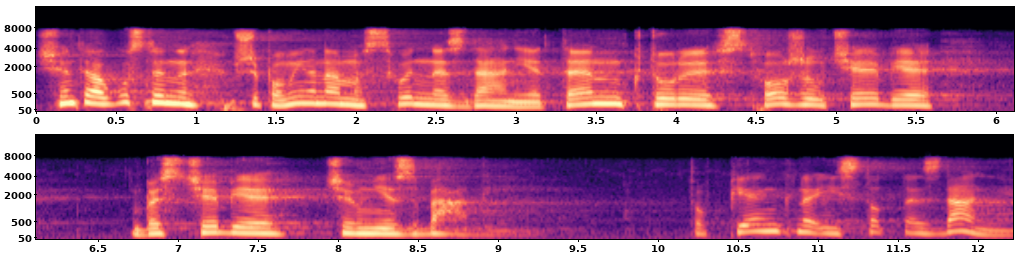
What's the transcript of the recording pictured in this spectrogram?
Święty Augustyn przypomina nam słynne zdanie: Ten, który stworzył Ciebie, bez Ciebie Cię nie zbawi. To piękne i istotne zdanie.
